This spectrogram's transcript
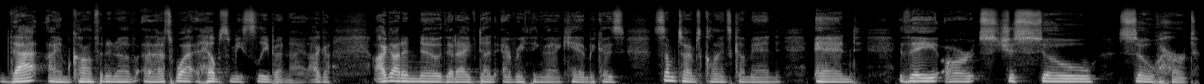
that I am confident of, and that's why it helps me sleep at night. I got, I got to know that I've done everything that I can because sometimes clients come in and they are just so, so hurt.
